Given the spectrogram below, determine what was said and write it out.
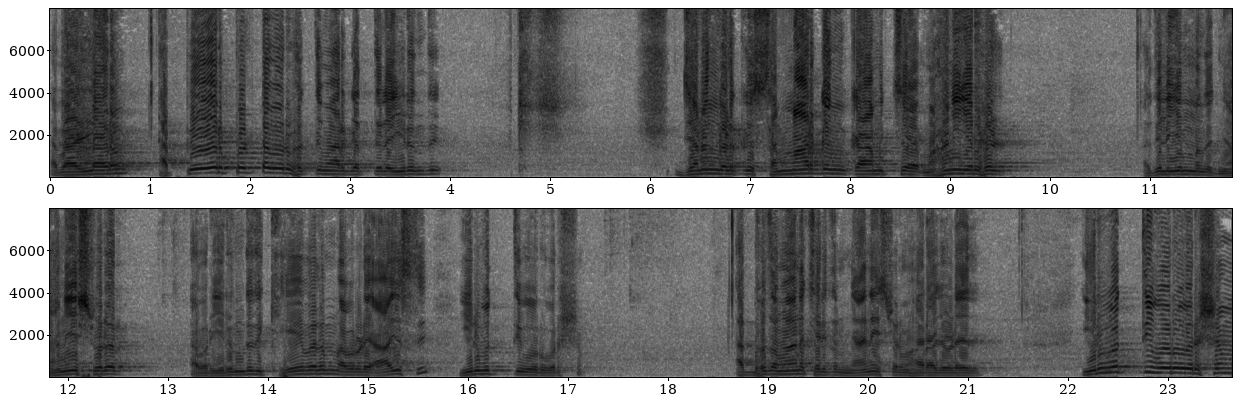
அவ எல்லாரும் அப்பேற்பட்ட ஒரு பக்தி மார்க்கத்தில் இருந்து ஜனங்களுக்கு சன்மார்க்கம் காமிச்ச மகனியர்கள் அதிலேயும் அந்த ஞானேஸ்வரர் அவர் இருந்தது கேவலம் அவருடைய ஆயுசு இருபத்தி ஒரு வருஷம். அற்புதமான சரித்திரம் ஞானேஸ்வர மகாராஜோடையது இருபத்தி ஒரு வருஷம்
